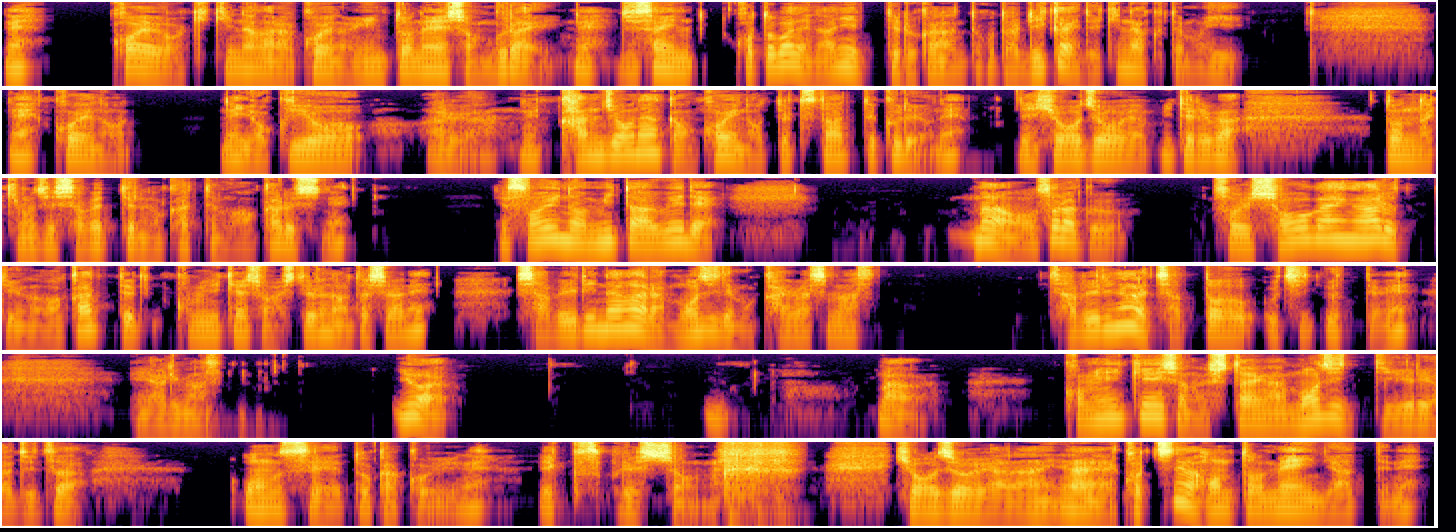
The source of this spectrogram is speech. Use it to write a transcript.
ね、声を聞きながら声のイントネーションぐらいね、実際に言葉で何言ってるかなんてことは理解できなくてもいい。ね、声のね、抑揚、あるいはね、感情なんかも声に乗って伝わってくるよね。で、表情を見てれば、どんな気持ちで喋ってるのかってもわかるしね。でそういうのを見た上で、まあ、おそらく、そういう障害があるっていうのは分かってコミュニケーションしてるのは私はね、喋りながら文字でも会話します。喋りながらチャットを打ち、打ってね、やります。要は、まあ、コミュニケーションの主体が文字っていうよりは実は音声とかこういうね、エクスプレッション、表情や何や、こっちが本当のメインであってね、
